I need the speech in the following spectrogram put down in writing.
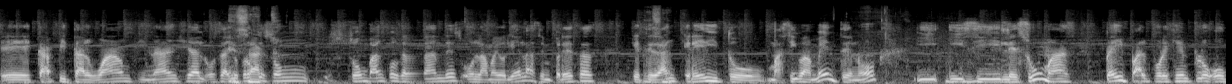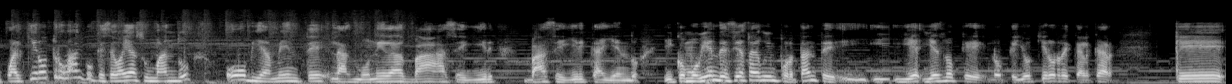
eh, Capital One, Financial, o sea, yo creo que son, son bancos grandes o la mayoría de las empresas que te dan crédito masivamente, ¿no? Y, y si le sumas PayPal, por ejemplo, o cualquier otro banco que se vaya sumando, obviamente las monedas va a seguir, va a seguir cayendo. Y como bien decías, algo importante, y, y es lo que, lo que yo quiero recalcar que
